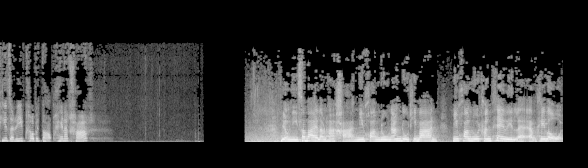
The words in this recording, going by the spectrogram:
พี่ๆจะรีบเข้าไปตอบให้นะคะเดี๋ยวนี้สบายแล้วนะคะ มีความรู้นั่งดูที่บ้าน มีความรู้ทั้ง playlist และแอปให้โหลด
